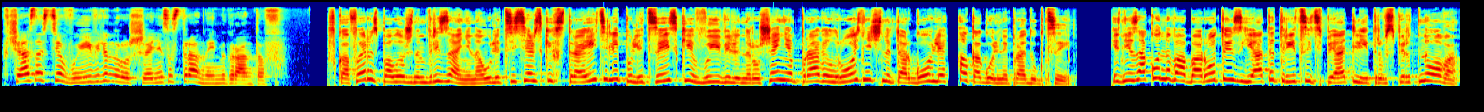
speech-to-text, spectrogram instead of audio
В частности, выявили нарушения со стороны мигрантов. В кафе, расположенном в Рязани на улице сельских строителей, полицейские выявили нарушение правил розничной торговли алкогольной продукцией. Из незаконного оборота изъято 35 литров спиртного.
